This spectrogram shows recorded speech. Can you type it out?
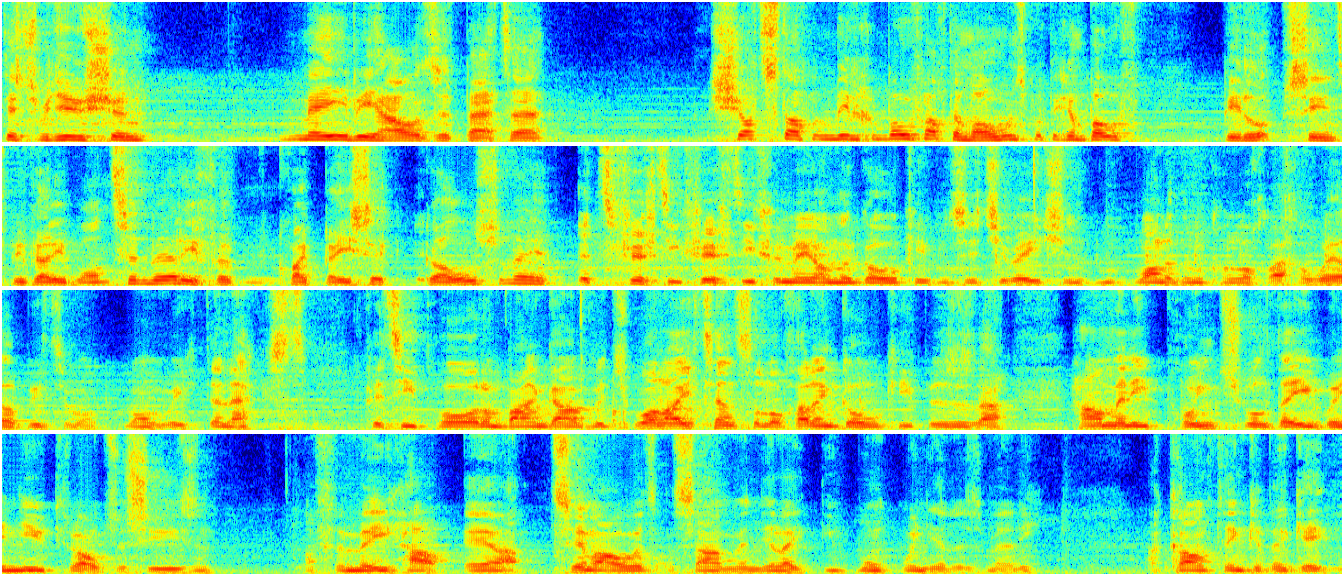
Distribution, maybe Howard's is better. Shot stopping, they can both have the moments, but they can both be seen to be very wanting, really, for quite basic goals for me. It's 50-50 for me on the goalkeeping situation. One of them can look like a whale beater one week, the next pretty poor and bang average. What I tend to look at in goalkeepers is that how many points will they win you throughout the season? And for me, how, uh, Tim Howard and Sam Mignolet, they won't win you as many. I can't think of a game.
